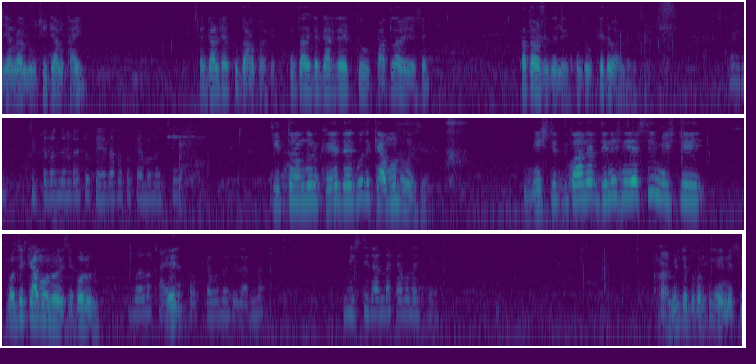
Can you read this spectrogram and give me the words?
যে আমরা লুচি ডাল খাই, ডালটা একটু গাঢ় থাকে, কিন্তু আজকে ডালটা একটু পাতলা হয়ে গেছে। তাতে অসুবিধা নেই, কিন্তু খেতে ভালো লেগেছে। ওই চিত্তরঞ্জনটা একটু খেয়ে দেখো তো কেমন হয়েছে। চিত্তরঞ্জন খেয়ে দেখব যে কেমন হয়েছে। মিষ্টির দোকানের জিনিস নিয়ে এসেছি মিষ্টি বলছে কেমন হয়েছে বলুন। বলো খাই দেখো কেমন হয়েছে রান্না? মিষ্টি রান্না কেমন হয়েছে? আমি যে দোকান থেকে এনেছি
